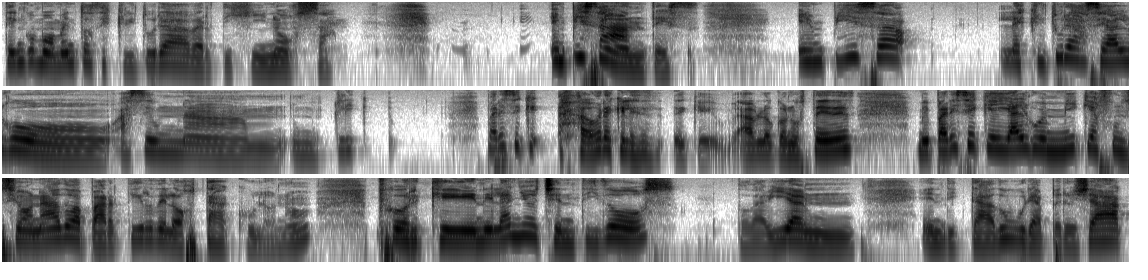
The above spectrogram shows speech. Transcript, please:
tengo momentos de escritura vertiginosa. Empieza antes. Empieza. La escritura hace algo. hace una, un clic. Parece que, ahora que, les, hablo con ustedes, me parece que hay algo en mí que ha funcionado a partir del obstáculo, ¿no? Porque en el año 82, todavía en, dictadura, pero ya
